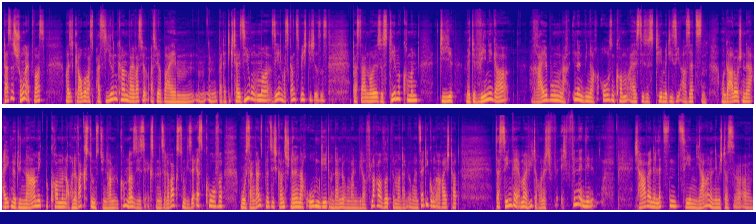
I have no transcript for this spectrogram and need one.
Das ist schon etwas, was ich glaube, was passieren kann, weil was wir, was wir beim, bei der Digitalisierung immer sehen, was ganz wichtig ist, ist, dass da neue Systeme kommen, die mit weniger Reibung nach innen wie nach außen kommen als die Systeme, die sie ersetzen. Und dadurch eine eigene Dynamik bekommen, auch eine Wachstumsdynamik bekommen, also diese exponentielle Wachstum, diese S-Kurve, wo es dann ganz plötzlich ganz schnell nach oben geht und dann irgendwann wieder flacher wird, wenn man dann irgendwann Sättigung erreicht hat. Das sehen wir ja immer wieder. Und ich, ich finde, in den, ich habe in den letzten zehn Jahren, in dem ich das äh,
